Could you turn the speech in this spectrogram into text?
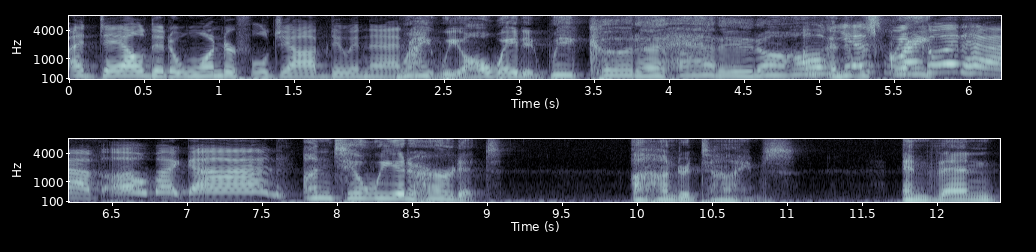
Adele did a wonderful job doing that. Right, we all waited. We could have had it all, Oh, and yes, it was great we could have. Oh my God. until we had heard it a hundred times. And then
